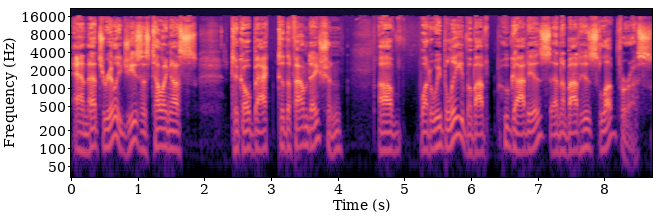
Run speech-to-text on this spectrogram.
And that's really Jesus telling us to go back to the foundation of what do we believe about who God is and about his love for us?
